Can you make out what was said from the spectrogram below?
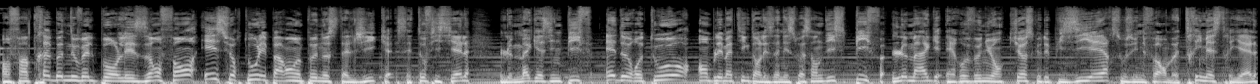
Enfin, très bonne nouvelle pour les enfants et surtout les parents un peu nostalgiques. C'est officiel, le magazine PIF est de retour. Emblématique dans les années 70, PIF, le mag, est revenu en kiosque depuis hier sous une forme trimestrielle.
